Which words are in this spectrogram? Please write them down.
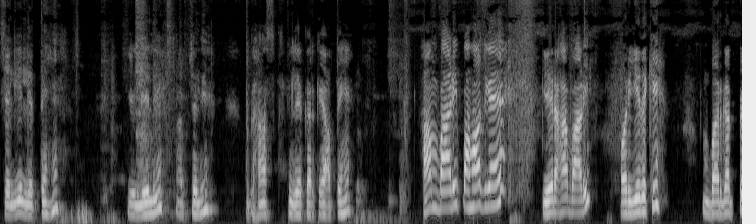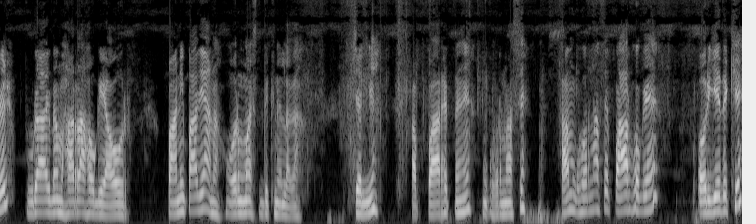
चलिए, लेते हैं। ये ले लिए। अब चलिए, घास लेकर के आते हैं। हम बाड़ी पहुँच गए। ये रहा बाड़ी और ये देखिए बरगद पेड़ पूरा एकदम हरा हो गया और पानी पा गया ना और मस्त दिखने लगा। चलिए अब पार रहते हैं घोरना से। हम घोरना से पार हो गए हैं और ये देखिए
